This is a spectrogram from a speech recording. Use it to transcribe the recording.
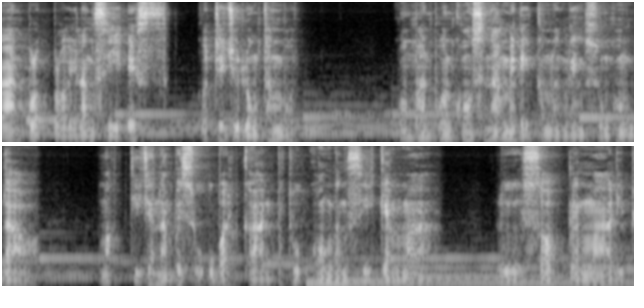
การปลดปล่อยรังสี X ก็จะหยุดลงทั้งหมด ความพันผวนของสนามแม่เหล็กกำลังแรงสูงของดาว มักที่จะนำไปสู่อุบัติการณ์ปะทุของรังสีแกมมาหรือซอฟแกมมารีเพ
